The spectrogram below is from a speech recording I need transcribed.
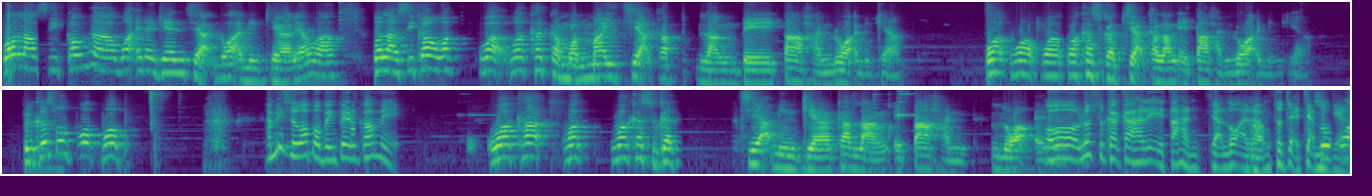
我老实讲啊，我一间食我系物件了啊。我老实讲，我我我较甘愿买食甲人袂打寒热嘅物件。我我我我较适合食甲人会打寒热嘅物件。 Because 我我我，系咪说我冇明白你讲咩？我较我我较适合。 食物件甲人会打鼾热诶。哦，你是家家你会打鼾食热诶人做一食物件。我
